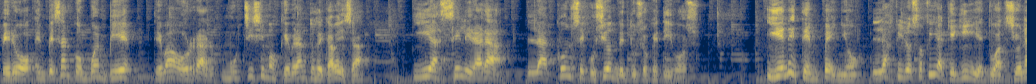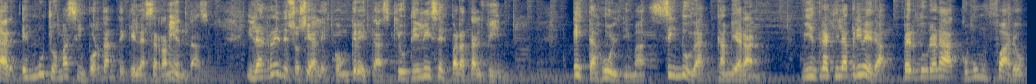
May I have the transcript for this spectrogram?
Pero empezar con buen pie te va a ahorrar muchísimos quebrantos de cabeza y acelerará la consecución de tus objetivos. Y en este empeño, la filosofía que guíe tu accionar es mucho más importante que las herramientas y las redes sociales concretas que utilices para tal fin. Estas últimas, sin duda, cambiarán mientras que la primera perdurará como un faro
